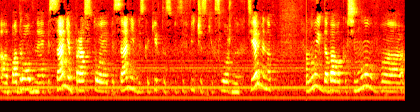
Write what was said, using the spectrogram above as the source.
а, подробное описание, простое описание, без каких-то специфических сложных терминов. Ну и вдобавок ко всему в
